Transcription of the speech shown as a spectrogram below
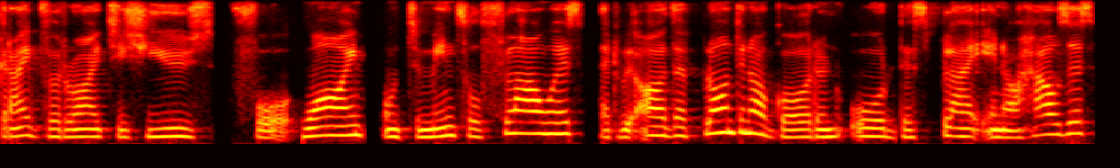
grape varieties used for wine, ornamental flowers that we either plant in our garden or display in our houses,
